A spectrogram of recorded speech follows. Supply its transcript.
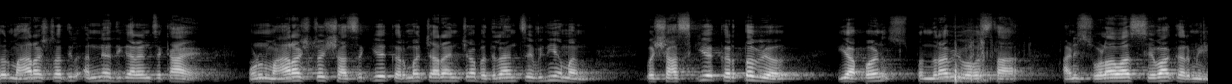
तर महाराष्ट्रातील अन्य अधिकाऱ्यांचं काय? म्हणून महाराष्ट्र शासकीय कर्मचाऱ्यांच्या बदलांचे विनियमन व शासकीय कर्तव्य ही आपण पंधरावी व्यवस्था आणि सोळावा सेवाकर्मी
